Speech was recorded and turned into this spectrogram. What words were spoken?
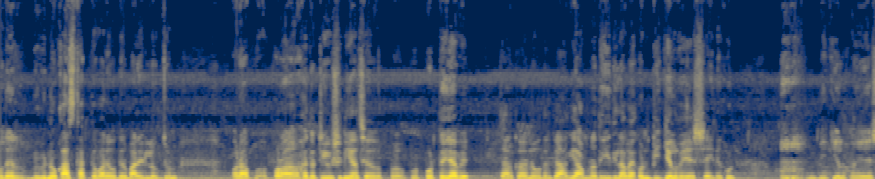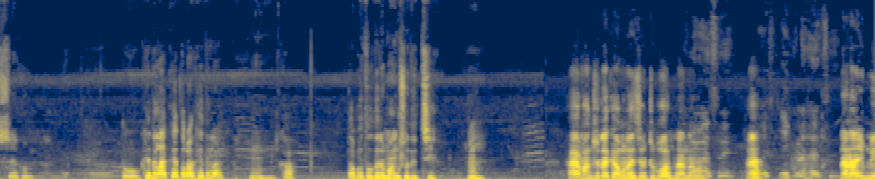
ওদের বিভিন্ন কাজ থাকতে পারে, ওদের বাড়ির লোকজন, ওরা পড়া, হয়তো টিউশনি আছে পড়তে যাবে। যার কারণে ওদেরকে আগে আমরা দিয়ে দিলাম। এখন বিকেল হয়ে এসছে, এই দেখুন। বিকেল হয়ে এসছে এখন। তো খেতে লাগ তোরা খেতে লাগ। হুম হুম, খা। তারপর তোদের মাংস দিচ্ছি। হুম। হ্যাঁ মাংসটা কেমন হয়েছে একটু বল রান্না হ্যাঁ? না না এমনি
